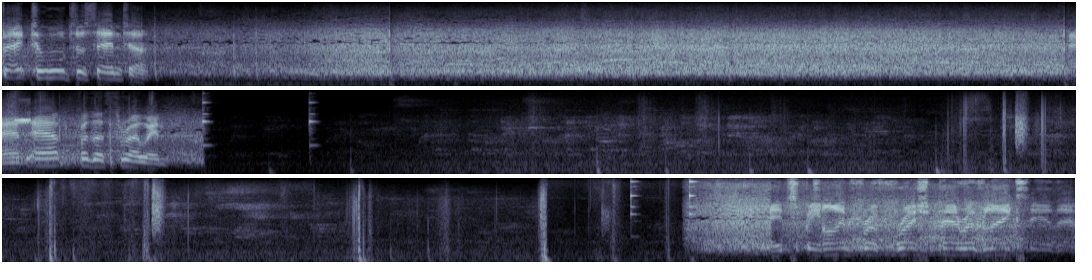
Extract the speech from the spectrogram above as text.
Back towards the centre. And out for the throw-in. It's behind for a fresh pair of legs here then.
